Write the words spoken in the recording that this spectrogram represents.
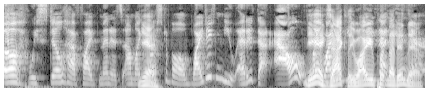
"Oh, we still have five minutes." I'm like, Yeah. first of all, why didn't you edit that out? Yeah, Like, why exactly. Why are you putting that in there?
